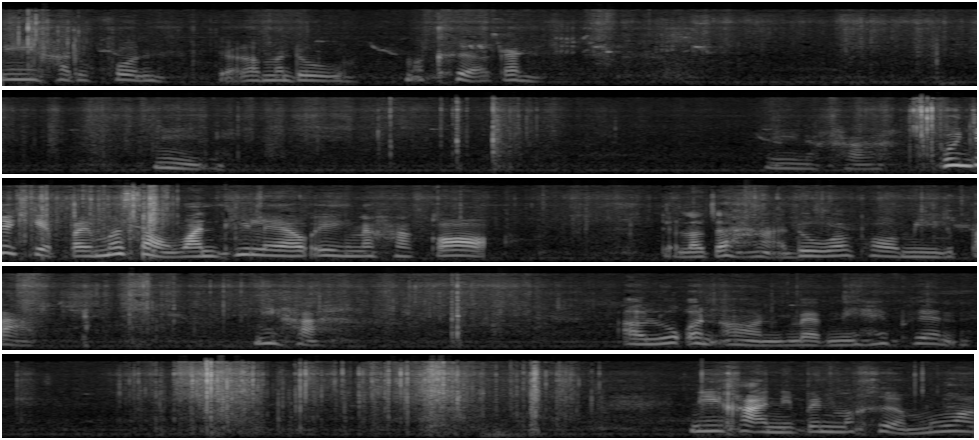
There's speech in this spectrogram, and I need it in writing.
นี่ค่ะทุกคน เดี๋ยวเรามาดูมะเขือกัน นี่ นี่นะคะ เพิ่งจะเก็บไปเมื่อสองวันที่แล้วเองนะคะ ก็ เดี๋ยวเราจะหาดูว่าพอมีหรือเปล่า นี่ค่ะ เอาลูกอ่อนๆแบบนี้ให้เพื่อน นี่ค่ะอันนี้เป็นมะเขือม่วง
